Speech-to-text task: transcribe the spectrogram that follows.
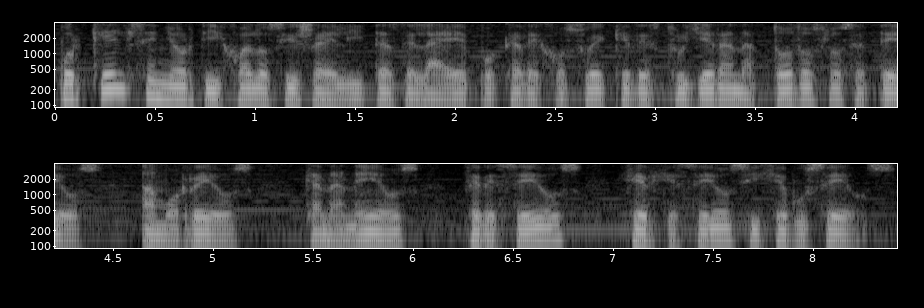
¿Por qué el Señor dijo a los israelitas de la época de Josué que destruyeran a todos los eteos, amorreos, cananeos, fereceos, jerjeseos y jebuseos?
